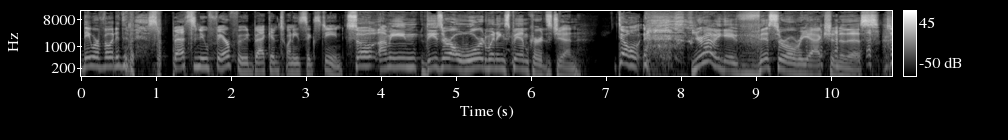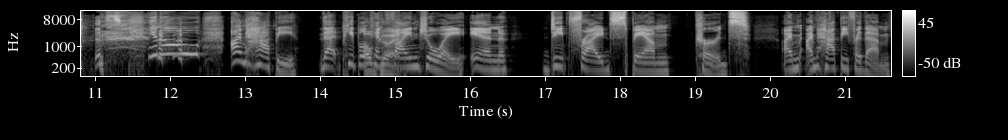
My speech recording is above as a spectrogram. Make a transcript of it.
They were voted the best, best new fair food back in 2016. So, I mean, these are award winning spam curds, Jen. Don't. You're having a visceral reaction to this. you know, I'm happy that people Oh, can good. find joy in deep fried spam curds. I'm I'm happy for them.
